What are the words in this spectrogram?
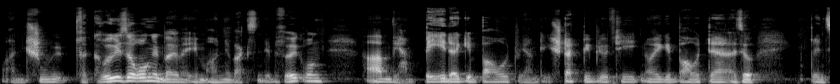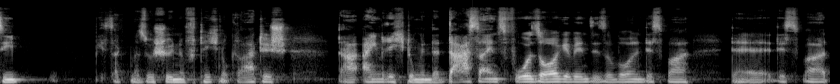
waren Schulvergrößerungen, weil wir eben auch eine wachsende Bevölkerung haben. Wir haben Bäder gebaut, wir haben die Stadtbibliothek neu gebaut. Da. Also im Prinzip, wie sagt man so schön auf technokratisch, da Einrichtungen der Daseinsvorsorge, wenn Sie so wollen, das war, der, das war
